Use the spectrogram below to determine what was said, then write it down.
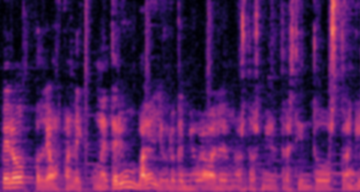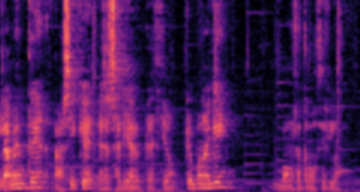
Pero podríamos poner un Ethereum, ¿vale? Yo creo que mi obra vale unos 2.300 tranquilamente, así que ese sería el precio. ¿Qué pone aquí? Vamos a traducirlo.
